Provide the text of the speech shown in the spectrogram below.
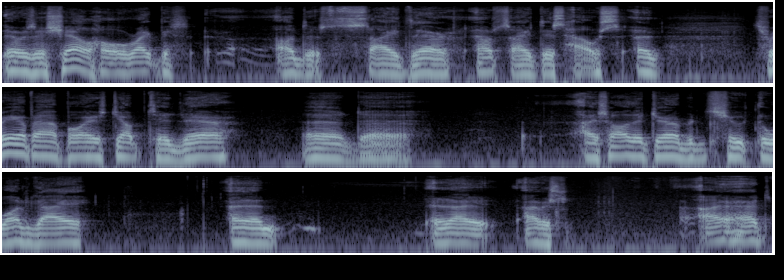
There was a shell hole right on the side there, outside this house, and three of our boys jumped in there, and uh, I saw the Germans shoot the one guy, and and I I was I had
